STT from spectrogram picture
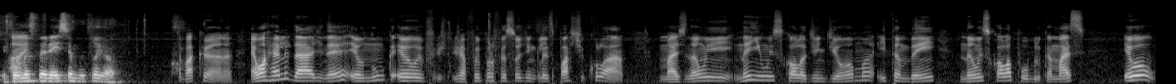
E foi Ai. uma experiência muito legal. É bacana. É uma realidade, né? Eu nunca, eu já fui professor de inglês particular, mas não em nenhuma escola de idioma e também não em escola pública. Mas eu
